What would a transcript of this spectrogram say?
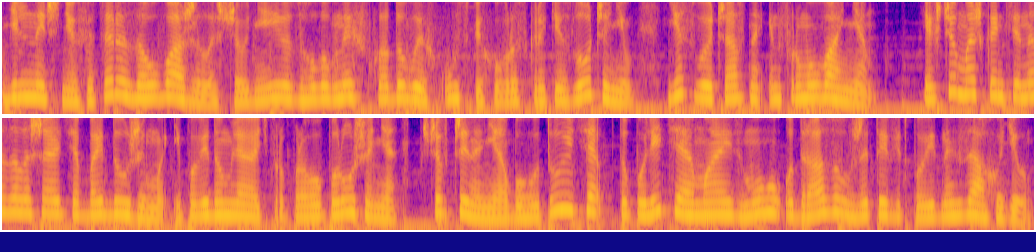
Дільничні офіцери зауважили, що однією з головних складових успіху в розкритті злочинів є своєчасне інформування. Якщо мешканці не залишаються байдужими і повідомляють про правопорушення, що вчинені або готуються, то поліція має змогу одразу вжити відповідних заходів.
